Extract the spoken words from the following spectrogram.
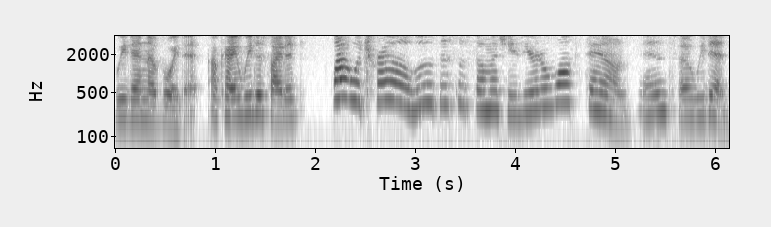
we didn't avoid it. Okay, we decided, wow, a trail. Ooh, this is so much easier to walk down. And so we did.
